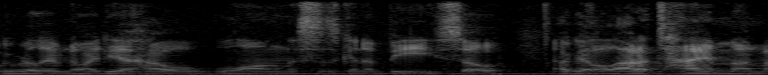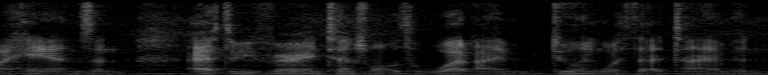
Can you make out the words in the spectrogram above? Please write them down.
We really have no idea how long this is going to be. So I've got a lot of time on my hands, and I have to be very intentional with what I'm doing with that time and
